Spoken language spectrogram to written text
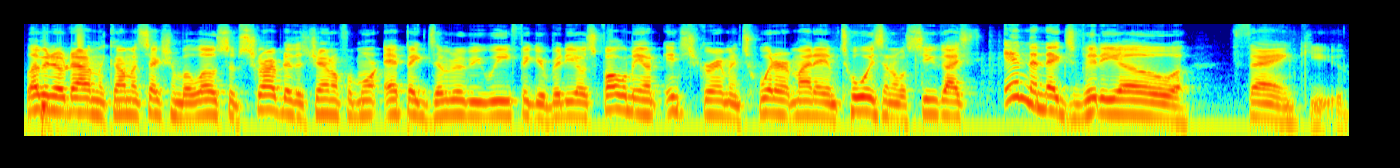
Let me know down in the comment section below. Subscribe to the channel for more epic WWE figure videos. Follow me on Instagram and Twitter at MyDamnToys, and I will see you guys in the next video. Thank you.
